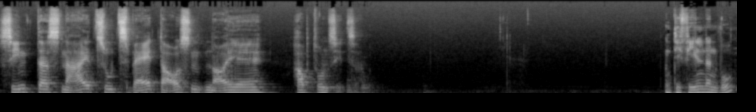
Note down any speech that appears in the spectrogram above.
sind das nahezu 2000 neue Hauptwohnsitzer. Und die fehlen dann wo?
